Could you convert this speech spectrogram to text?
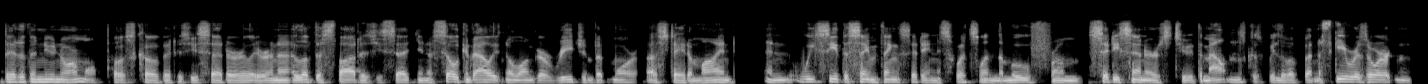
a bit of the new normal post COVID, as you said earlier. And I love this thought, as you said, you know, Silicon Valley is no longer a region, but more a state of mind. And we see the same thing sitting in Switzerland the move from city centers to the mountains because we live up in a ski resort. And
